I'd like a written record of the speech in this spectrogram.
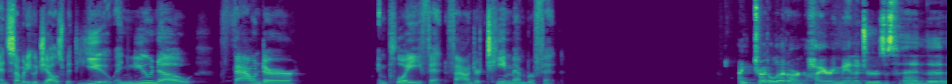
and somebody who gels with you and you know founder employee fit, founder team member fit? I try to let our hiring managers and the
